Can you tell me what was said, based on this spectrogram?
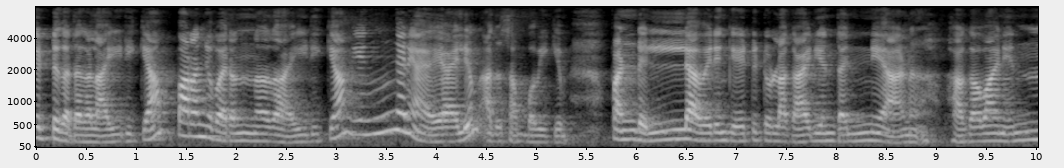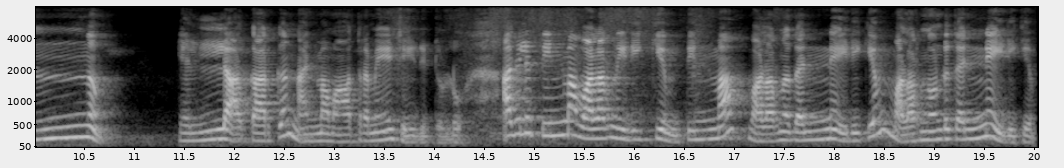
കെട്ടുകഥകളായിരിക്കാം പറഞ്ഞു പരന്നതായിരിക്കാം എങ്ങനെ ആയാലും അത് സംഭവിക്കും. പണ്ട് എല്ലാവരും കേട്ടിട്ടുള്ള കാര്യം തന്നെയാണ്. ഭഗവാൻ എന്നും എല്ലാ ആൾക്കാർക്കും നന്മ മാത്രമേ ചെയ്തിട്ടുള്ളൂ. അതിൽ തിന്മ വളർന്നിരിക്കും. തിന്മ വളർന്നു തന്നെ ഇരിക്കും. വളർന്നുകൊണ്ട് തന്നെ ഇരിക്കും.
